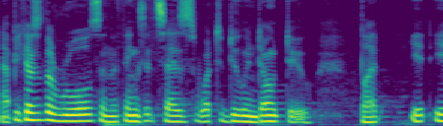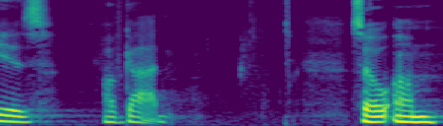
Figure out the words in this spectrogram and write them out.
Not because of the rules and the things it says what to do and don't do, but it is of God. So um,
